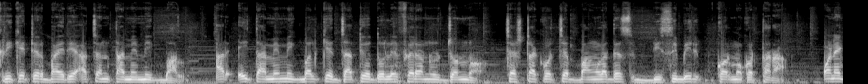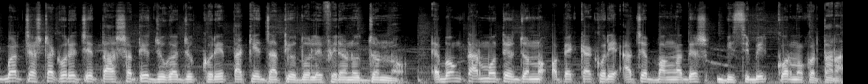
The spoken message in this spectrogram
ক্রিকেটের বাইরে আছেন তামিম ইকবাল, আর এই তামিম ইকবালকে জাতীয় দলে ফেরানোর জন্য চেষ্টা করছে বাংলাদেশ বিসিবির কর্মকর্তারা। অনেকবার চেষ্টা করেছে তার সাথে যোগাযোগ করে তাকে জাতীয় দলে ফেরানোর জন্য, এবং তার মতের জন্য অপেক্ষা করে আছে বাংলাদেশ বিসিবির কর্মকর্তারা।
